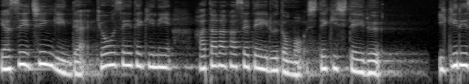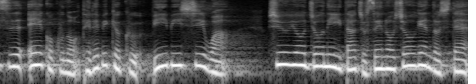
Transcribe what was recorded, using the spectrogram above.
安い賃金で強制的に働かせているとも指摘しているイギリス英国のテレビ局 BBC は収容所にいた女性の証言として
